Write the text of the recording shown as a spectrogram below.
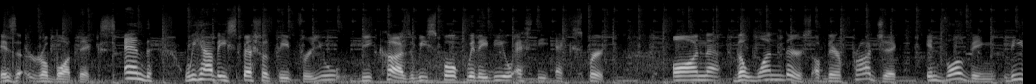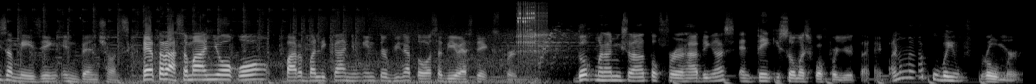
is robotics. And we have a special treat for you because we spoke with a DOST expert on the wonders of their project involving these amazing inventions. Kaya tara, samahan niyo ako para balikan yung interview na to sa DOST expert. Doc, maraming salamat po for having us and thank you so much po for your time. Ano nga po ba yung roamer?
